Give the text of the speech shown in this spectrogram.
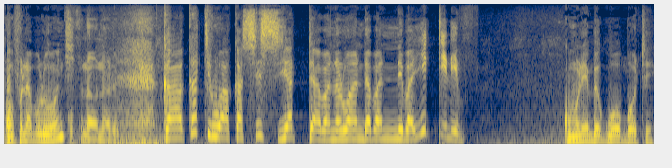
Onfuna bulungi? Kaakati lwakasisi yatta abanalwanda banne bayitirivu ku mulembe gw'obote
